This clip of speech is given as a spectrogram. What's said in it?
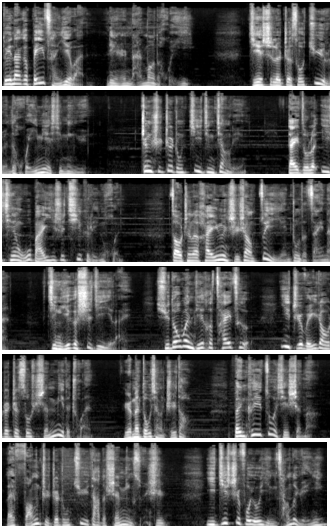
对那个悲惨夜晚令人难忘的回忆，揭示了这艘巨轮的毁灭性命运。正是这种寂静降临，带走了一千五百一十七个灵魂，造成了海运史上最严重的灾难。近一个世纪以来，许多问题和猜测一直围绕着这艘神秘的船。人们都想知道，本可以做些什么来防止这种巨大的生命损失。以及是否有隐藏的原因？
